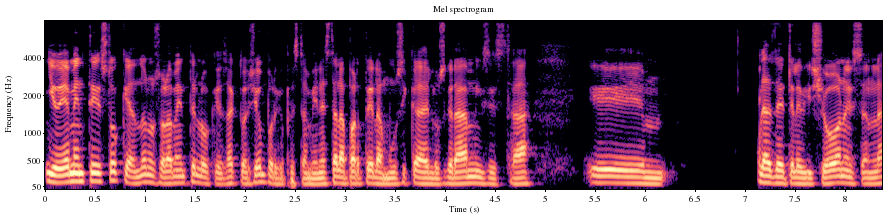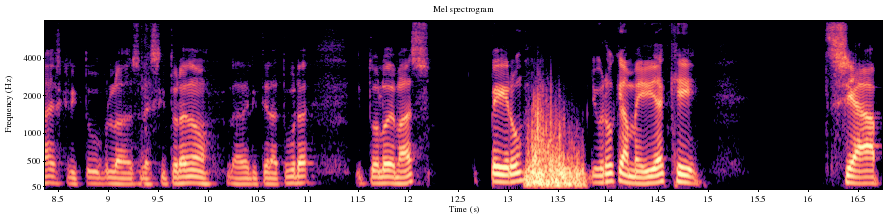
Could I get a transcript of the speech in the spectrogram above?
Y obviamente esto quedando no solamente en lo que es actuación, porque pues también está la parte de la música de los Grammys, está eh, las de televisión, están las escrituras, la escritura no, la de literatura y todo lo demás. Pero yo creo que a medida que se ha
